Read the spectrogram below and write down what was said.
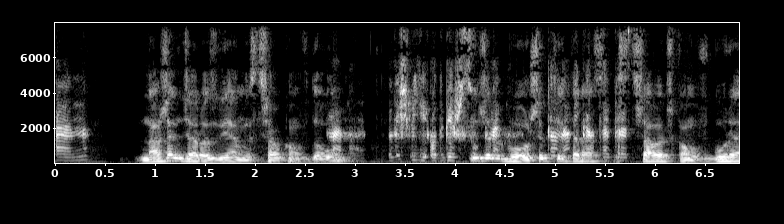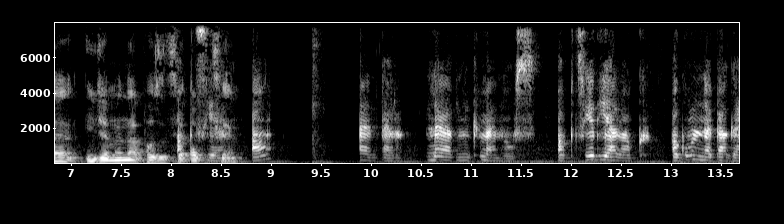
N. Narzędzia rozwijamy strzałką w dół. Menu. Wyślij odbierz I żeby było szybciej, teraz strzałeczką w górę idziemy na pozycję opcje. O. Enter. Leaving menus. Opcje dialog. Ogólne page.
